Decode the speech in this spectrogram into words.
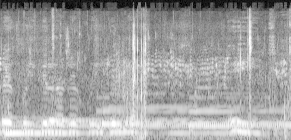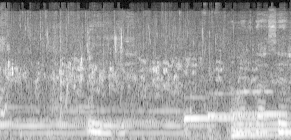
রে, কই গেল রে, কই গেল এই যে এই যে, আমার গাছের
